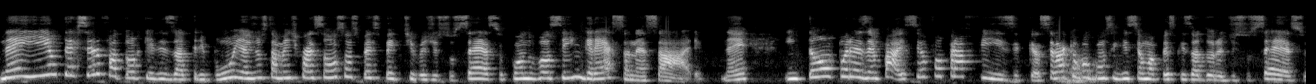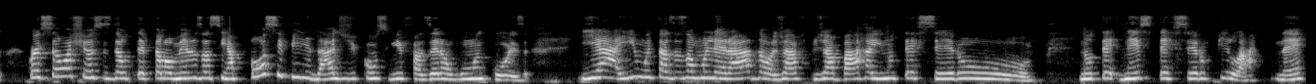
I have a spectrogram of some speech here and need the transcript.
Né? E o terceiro fator que eles atribuem é justamente quais são as suas perspectivas de sucesso quando você ingressa nessa área, né? Então, por exemplo, ah, se eu for para física, será que eu vou conseguir ser uma pesquisadora de sucesso? Quais são as chances de eu ter pelo menos assim a possibilidade de conseguir fazer alguma coisa? E aí, muitas vezes a mulherada ó, já, já barra aí no terceiro, no te, nesse terceiro pilar, né?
